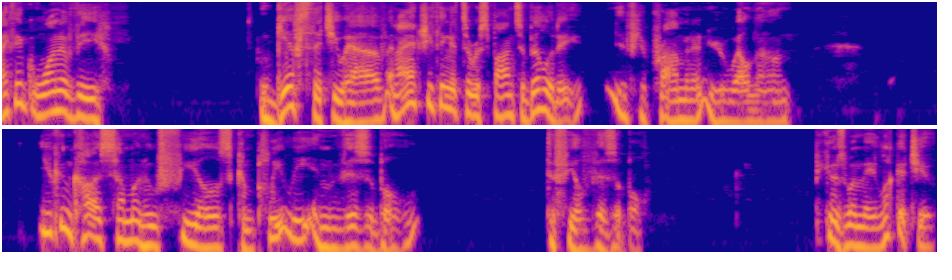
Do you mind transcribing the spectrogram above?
I think one of the gifts that you have, and I actually think it's a responsibility if you're prominent, you're well known, you can cause someone who feels completely invisible to feel visible. Because when they look at you,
